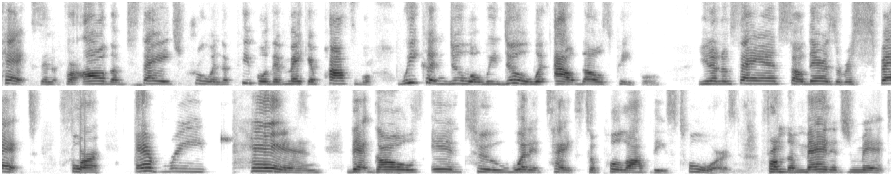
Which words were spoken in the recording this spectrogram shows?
techs and for all the stage crew and the people that make it possible. We couldn't do what we do without those people. You know what I'm saying? So there's a respect for every hand that goes into what it takes to pull off these tours from the management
